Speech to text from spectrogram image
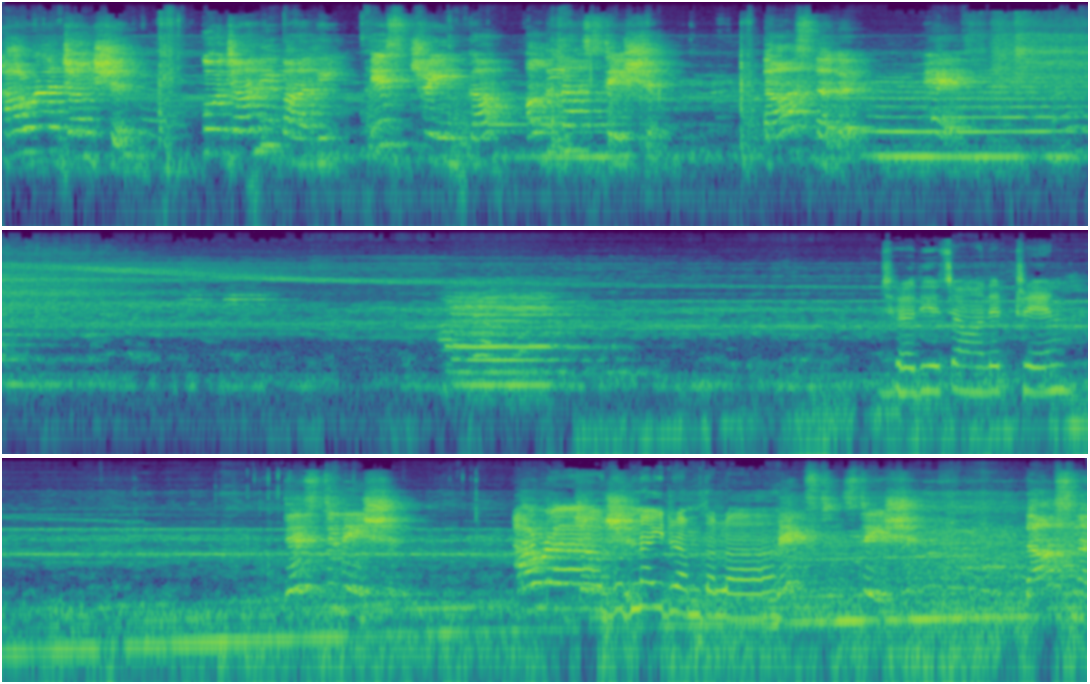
हावड़ा जंक्शन को जाने वाली इस ट्रेन का अगला स्टेशन दासनगर है ছেড়ে দিয়েছে আমাদের train destination Howrah good junction night Ramtala next station Dasnagar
